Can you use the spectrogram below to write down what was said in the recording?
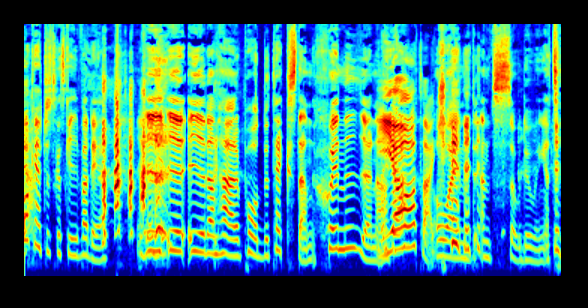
Ja. kanske ska skriva det i, i, i den här poddtexten. Genierna. Ja tack. Oh, I'm, I'm so doing it.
